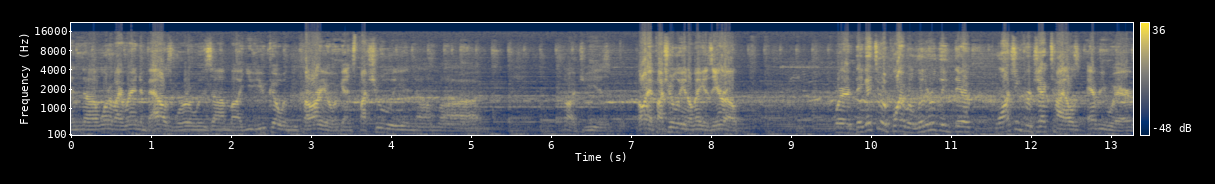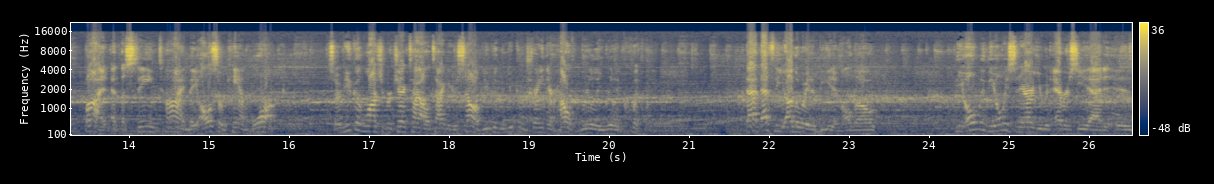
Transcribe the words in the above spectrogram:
in uh, one of my random battles where it was um uh, and Lucario against Patchouli and um uh oh jeez. Oh yeah Patchouli and Omega Zero. Where they get to a point where literally they're launching projectiles everywhere but at the same time they also can't block. So if you can launch a projectile attack yourself you can you can drain their health really really quickly. That that's the other way to beat him although the only the only scenario you would ever see that is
